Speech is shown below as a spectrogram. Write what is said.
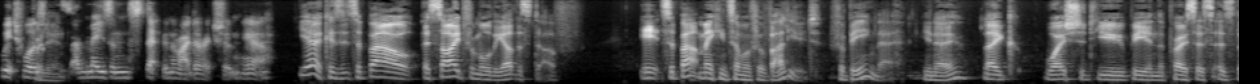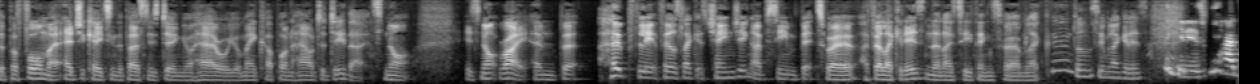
which was Brilliant. an amazing step in the right direction yeah Yeah, because it's about, aside from all the other stuff, it's about making someone feel valued for being there, you know? Like, why should you be in the process as the performer educating the person who's doing your hair or your makeup on how to do that? It's not. It's not right, and but hopefully it feels like it's changing. I've seen bits where I feel like it is, and then I see things where I'm like, eh, it doesn't seem like it is. i think it is we had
